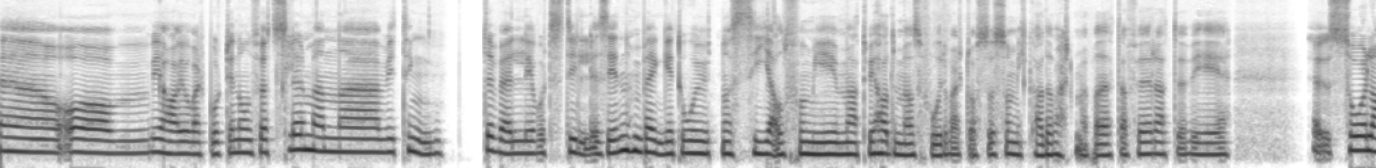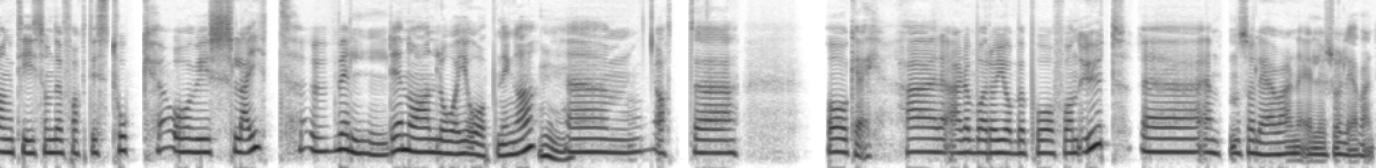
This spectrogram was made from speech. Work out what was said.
Eh, og vi har jo vært borti noen fødsler, men eh, vi tenkte vel i vårt stille sinn, begge to uten å si altfor mye med at vi hadde med oss fòrvert også, som ikke hadde vært med på dette før, at vi eh, så lang tid som det faktisk tok, og vi sleit veldig når han lå i åpninga, mm. at ok, her er det bare å jobbe på å få han ut, enten så lever han, eller så lever han.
